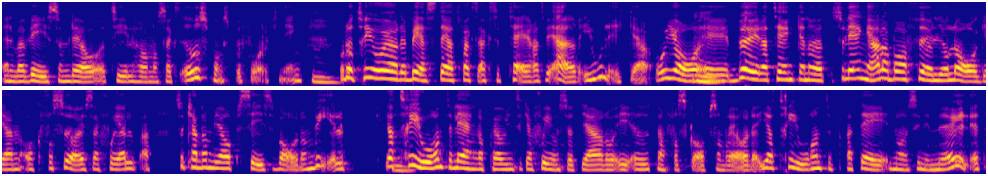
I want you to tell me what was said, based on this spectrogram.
än vad vi som då tillhör någon slags ursprungsbefolkning. Mm. Och då tror jag det bästa är att faktiskt acceptera att vi är olika. Och jag mm. är böjd att tänka nu att så länge alla bara följer lagen och försörjer sig själva så kan de göra precis vad de vill. Jag mm. tror inte längre på integrationsåtgärder i utanförskapsområde. Jag tror inte att det någonsin är möjligt.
